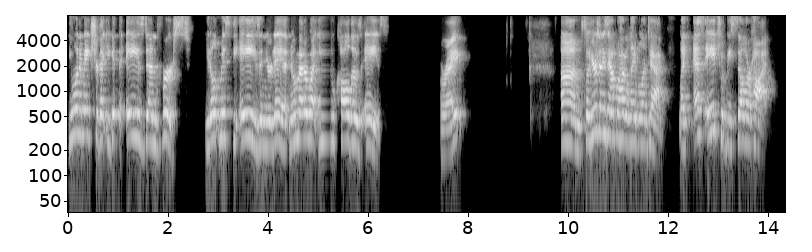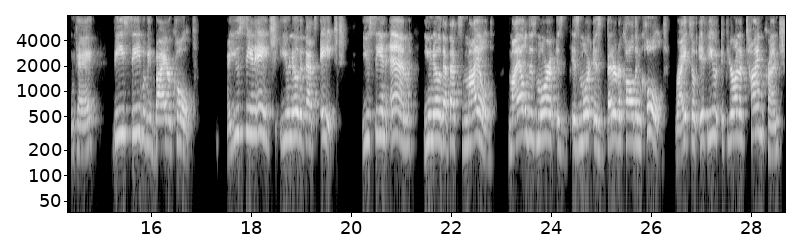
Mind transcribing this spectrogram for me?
You want to make sure that you get the A's done first. You don't miss the A's in your day, that no matter what, you call those A's. All right? Um, so here's an example how to label and tag. Like SH would be seller hot, okay? BC would be buyer cold. Now you see an H, you know that that's H. You see an M, you know that that's mild. Mild is more is is more is better to call than cold, right? So if you if you're on a time crunch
